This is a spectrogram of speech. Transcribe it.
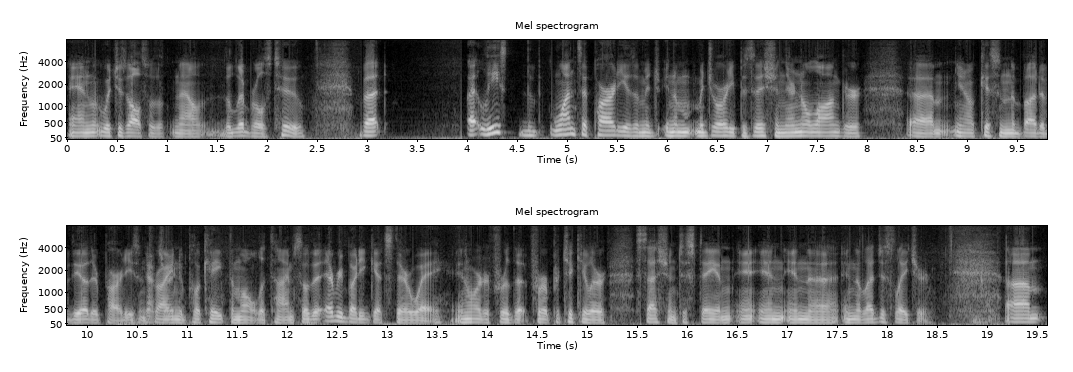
and which is also now the liberals too, but at least the, once a party is a maj- in a majority position, they're no longer, um, you know, kissing the butt of the other parties and That's trying right. to placate them all the time, so that everybody gets their way in order for the for a particular session to stay in in in the in the legislature. Um,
